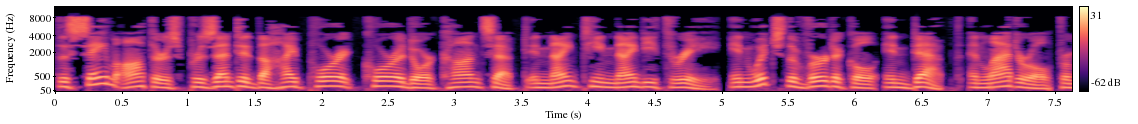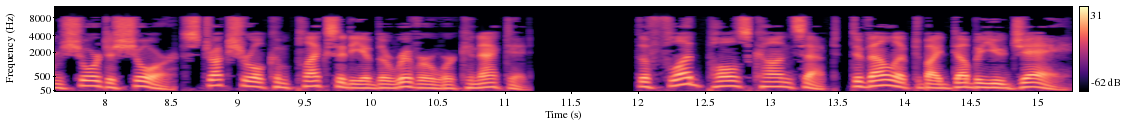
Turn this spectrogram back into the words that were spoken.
The same authors presented the hyporheic corridor concept in 1993, in which the vertical in depth and lateral from shore to shore structural complexity of the river were connected. The flood pulse concept, developed by W.J.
